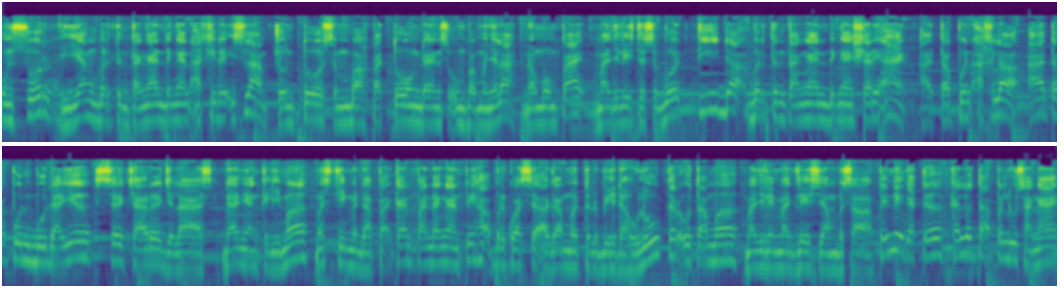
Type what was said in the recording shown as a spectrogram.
unsur yang bertentangan dengan akidah Islam. Contoh sembah patung dan seumpamanya lah. Nombor empat, majlis tersebut tidak bertentangan dengan syariat ataupun akhlak ataupun budaya secara jelas. Dan yang kelima, mesti mendapatkan pandangan pihak berkuasa agama terlebih dahulu dahulu terutama majlis-majlis yang besar. Pendek kata, kalau tak perlu sangat,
